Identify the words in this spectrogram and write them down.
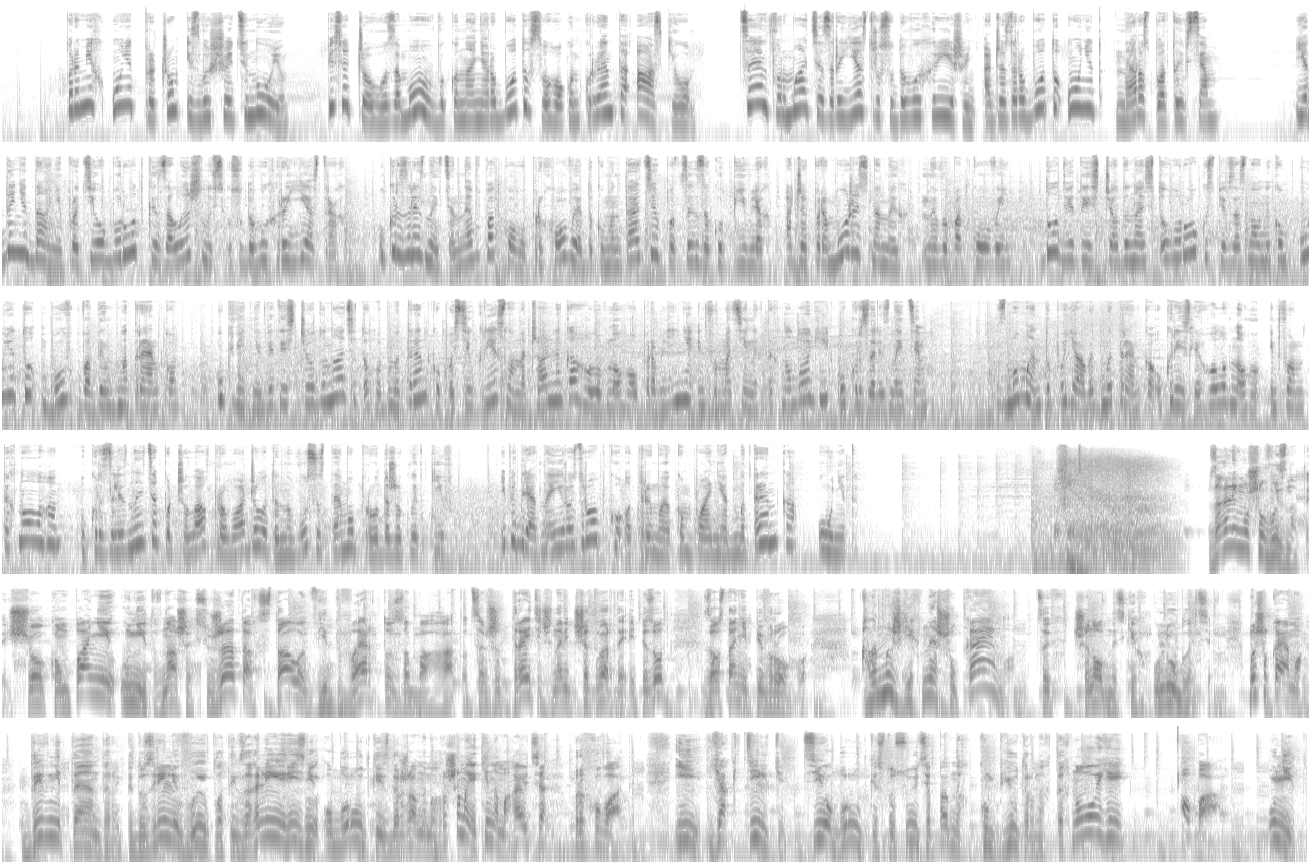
Переміг Уніт, причому із вищою ціною, після чого замовив виконання роботи в свого конкурента Аскіо. Це інформація з реєстру судових рішень, адже за роботу Уніт не розплатився. Єдині дані про ці оборудки залишились у судових реєстрах. Укрзалізниця не випадково приховує документацію по цих закупівлях, адже переможець на них не випадковий. До 2011 року співзасновником УНІТу був Вадим Дмитренко. У квітні 2011-го Дмитренко посів крісло начальника головного управління інформаційних технологій Укрзалізниці. З моменту появи Дмитренка у кріслі головного інформтехнолога Укрзалізниця почала впроваджувати нову систему продажу квитків. І підряд на її розробку отримує компанія Дмитренка Уніт. Взагалі мушу визнати, що компанії Уніт в наших сюжетах стало відверто забагато. Це вже третій чи навіть четвертий епізод за останні півроку. Але ми ж їх не шукаємо, цих чиновницьких улюбленців. Ми шукаємо дивні тендери, підозрілі виплати, взагалі різні оборудки із державними грошима, які намагаються приховати. І як тільки ці оборудки стосуються певних комп'ютерних технологій, опа, уніт.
